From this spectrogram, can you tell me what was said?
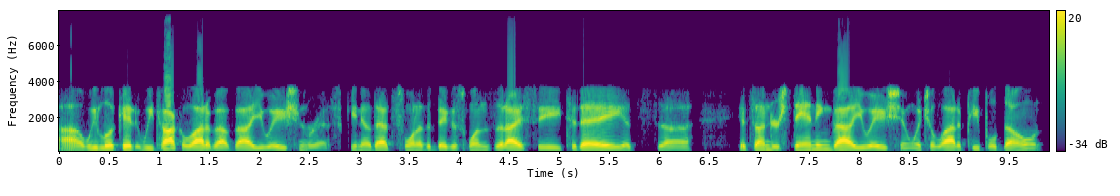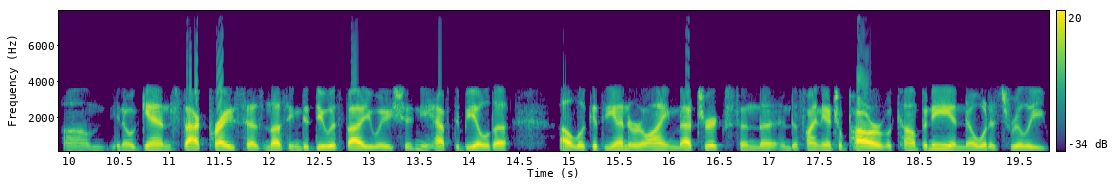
Uh, we look at we talk a lot about valuation risk. You know, that's one of the biggest ones that I see today. It's uh, it's understanding valuation, which a lot of people don't. Um, you know, again, stock price has nothing to do with valuation. You have to be able to uh, look at the underlying metrics and the and the financial power of a company and know what it's really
